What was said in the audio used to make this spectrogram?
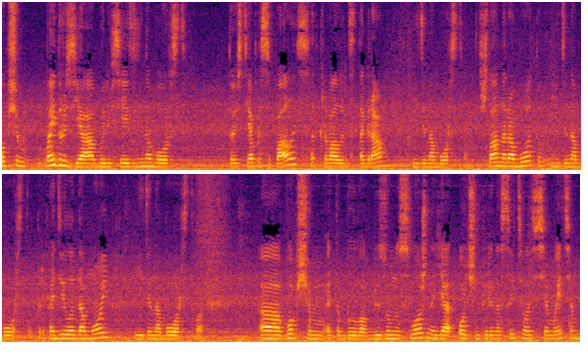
В общем, мои друзья были все из единоборств. То есть я просыпалась, открывала Инстаграм, единоборство. Шла на работу – единоборство. Приходила домой – единоборство. А, в общем, это было безумно сложно. Я очень перенасытилась всем этим.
